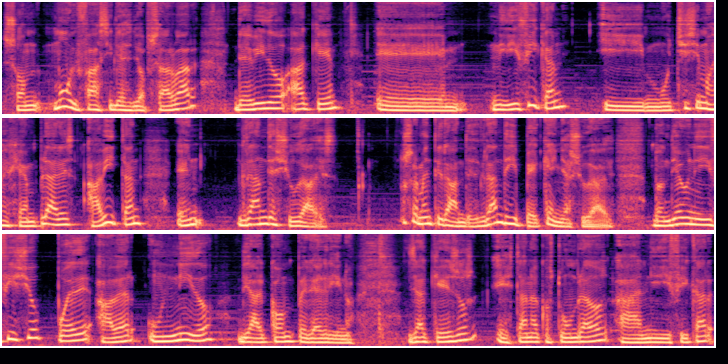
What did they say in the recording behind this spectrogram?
son muy fáciles de observar debido a que eh, nidifican y muchísimos ejemplares habitan en grandes ciudades no solamente grandes, grandes y pequeñas ciudades. Donde hay un edificio puede haber un nido de halcón peregrino, ya que ellos están acostumbrados a nidificar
